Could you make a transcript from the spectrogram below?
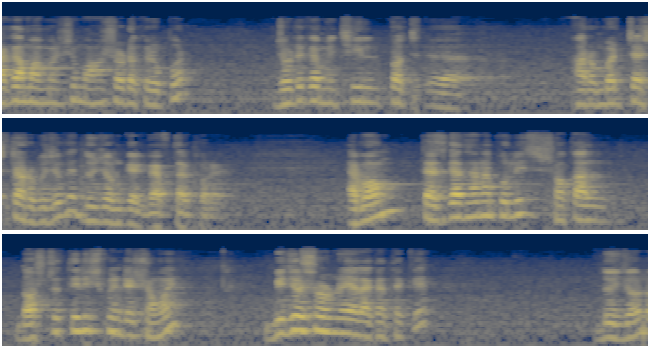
ঢাকা ময়মনসিংহ মহাসড়কের উপর ঝটিকা মিছিল আরম্ভের চেষ্টার অভিযোগে দুজনকে গ্রেফতার করে এবং তেজগাঁ থানা পুলিশ সকাল দশটা তিরিশ মিনিটের সময় বিজয় সরণী এলাকা থেকে দুইজন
